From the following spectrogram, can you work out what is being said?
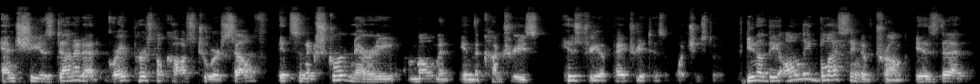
And she has done it at great personal cost to herself. It's an extraordinary moment in the country's history of patriotism, what she's doing. You know, the only blessing of Trump is that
